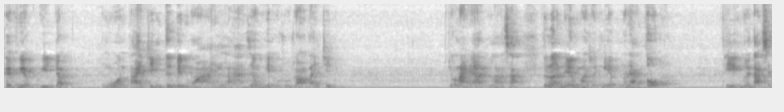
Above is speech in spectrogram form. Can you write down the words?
cái việc huy động nguồn tài chính từ bên ngoài là dấu hiệu rủi ro tài chính. Chỗ này á, là sao? Tức là nếu mà doanh nghiệp nó đang tốt thì người ta sẽ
